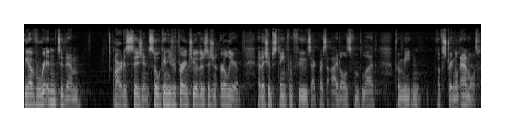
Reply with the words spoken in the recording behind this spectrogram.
we have written to them our decision. So again, he's referring to the decision earlier that they should abstain from food sacrificed to idols, from blood, from meat and of strangled animals,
